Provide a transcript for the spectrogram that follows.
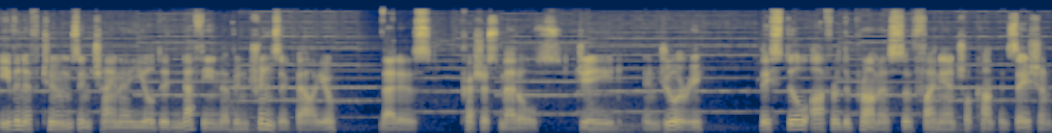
even if tombs in China yielded nothing of intrinsic value, that is, precious metals, jade, and jewelry, they still offered the promise of financial compensation.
